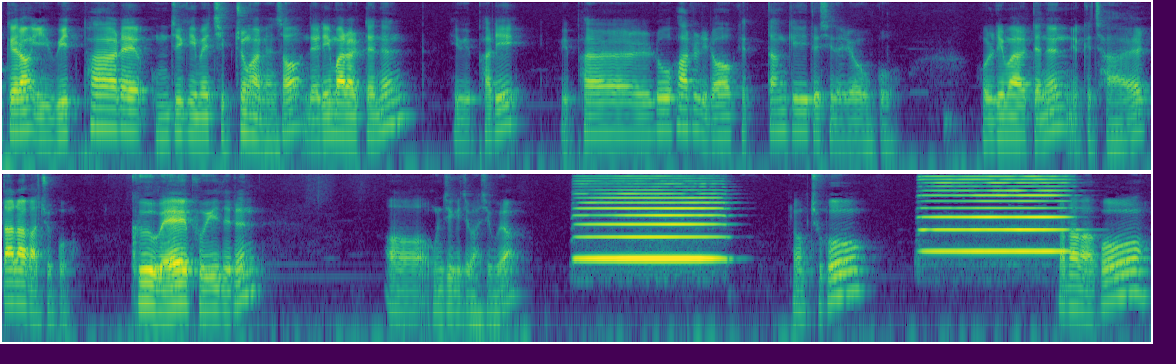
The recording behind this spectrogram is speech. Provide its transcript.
어깨랑 이 윗팔의 움직임에 집중하면서 내리말할 때는 이 윗팔이 윗팔로 활을 이렇게 당기듯이 내려오고 올리말 할 때는 이렇게 잘 따라가 주고 그 외의 부위들은 어, 움직이지 마시고요. 멈추고 따라가고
